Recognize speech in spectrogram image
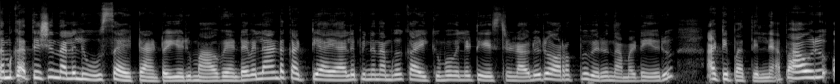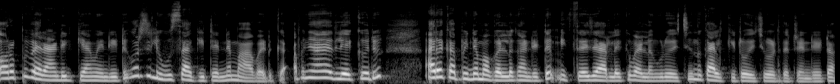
നമുക്ക് അത്യാവശ്യം നല്ല ലൂസായിട്ടാണ് കേട്ടോ ഈ ഒരു മാവ് വേണ്ടത്. വല്ലാണ്ട് കട്ടിയായാൽ പിന്നെ നമുക്ക് കഴിക്കുമ്പോൾ വലിയ ടേസ്റ്റ് ഉണ്ടാവില്ല. ഒരു ഉറപ്പ് വരും നമ്മുടെ ഈ ഒരു അട്ടിപ്പത്തിലിന്. അപ്പോൾ ആ ഒരു ഉറപ്പ് വരാണ്ടിരിക്കാൻ വേണ്ടിയിട്ട് കുറച്ച് ലൂസാക്കിയിട്ട് തന്നെ മാവ് എടുക്കുക. അപ്പോൾ ഞാൻ അതിലേക്ക് ഒരു അര കപ്പിന്റെ മുകളിൽ കണ്ടിട്ട് മിക്സർ ജാറിലേക്ക് വെള്ളം കൂടി ഒഴിച്ച് ഒന്ന് കലക്കിയിട്ട് ഒഴിച്ച് കൊടുത്തിട്ടുണ്ട് കേട്ടോ.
